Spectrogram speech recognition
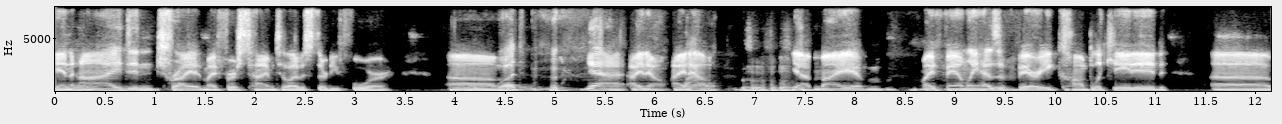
and I didn't try it my first time till I was 34. Um, what? yeah, I know, I know. yeah, my my family has a very complicated uh,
